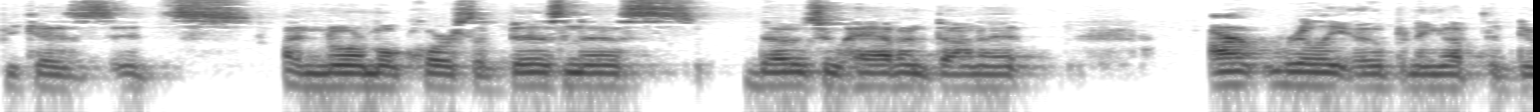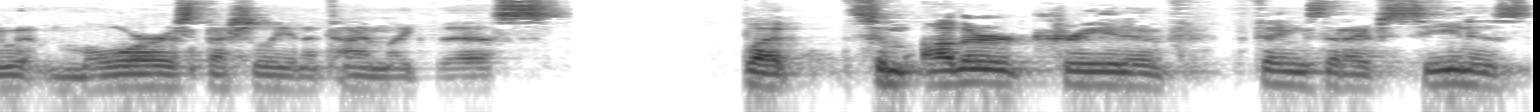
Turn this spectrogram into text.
because it's a normal course of business. Those who haven't done it aren't really opening up to do it more, especially in a time like this. But some other creative things that I've seen is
